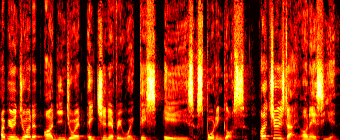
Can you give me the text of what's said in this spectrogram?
Hope you enjoyed it. I'd enjoy it each and every week. This is Sporting Goss on a Tuesday on SEN.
